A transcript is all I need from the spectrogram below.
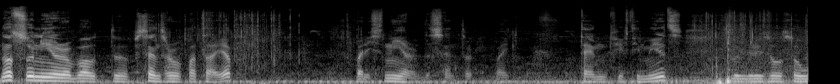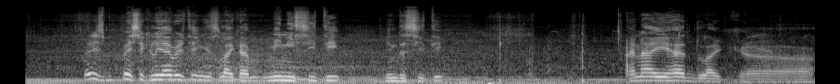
not so near about the center of Pattaya, but it's near the center, like 10-15 minutes. Look, there is also there is basically everything is like a mini city in the city. And I had like, uh,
